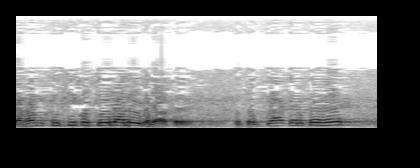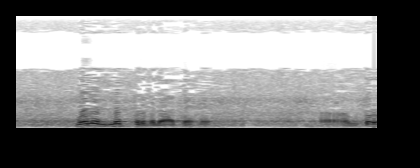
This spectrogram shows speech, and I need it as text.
तो हम किसी को चेला नहीं बनाते तो, तो क्या करते हैं? बोले मित्र बनाते हैं। हाँ, हम तो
